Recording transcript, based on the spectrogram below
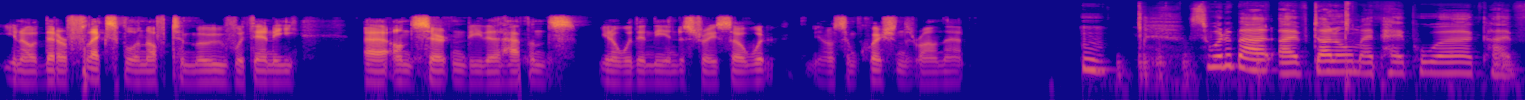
you know that are flexible enough to move with any uh, uncertainty that happens you know within the industry so what you know some questions around that mm. so what about i've done all my paperwork i've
